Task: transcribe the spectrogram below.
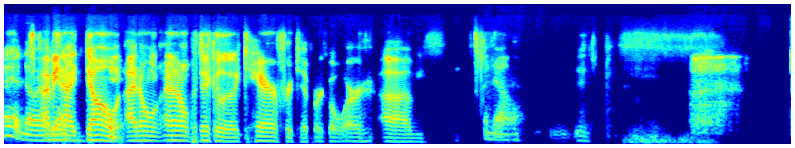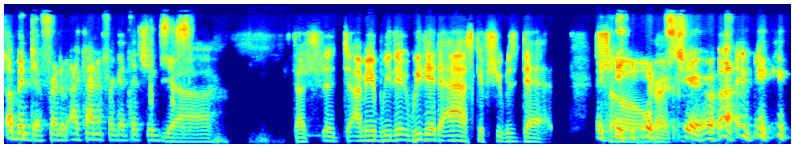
I had no idea. I mean, I don't, I don't, I don't particularly care for Tipper Gore. Um, I know. I'm indifferent. I kind of forget that she exists. yeah, that's it. I mean, we did, we did ask if she was dead. So, it's true. I mean,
